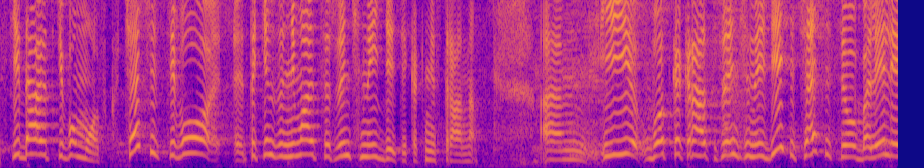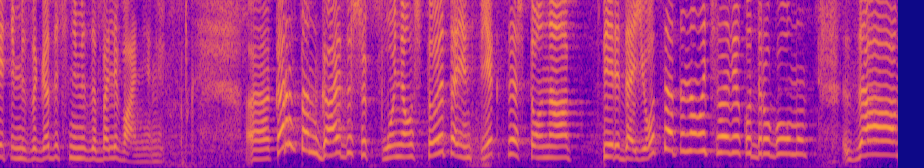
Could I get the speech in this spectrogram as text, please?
съедают его мозг. Чаще всего э, таким занимаются женщины и дети, как ни странно. Эм, и вот как раз женщины и дети чаще всего болели этими загадочными заболеваниями. Э, Карлтон Гайдушек понял, что это инфекция, что она передается от одного человека другому. За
